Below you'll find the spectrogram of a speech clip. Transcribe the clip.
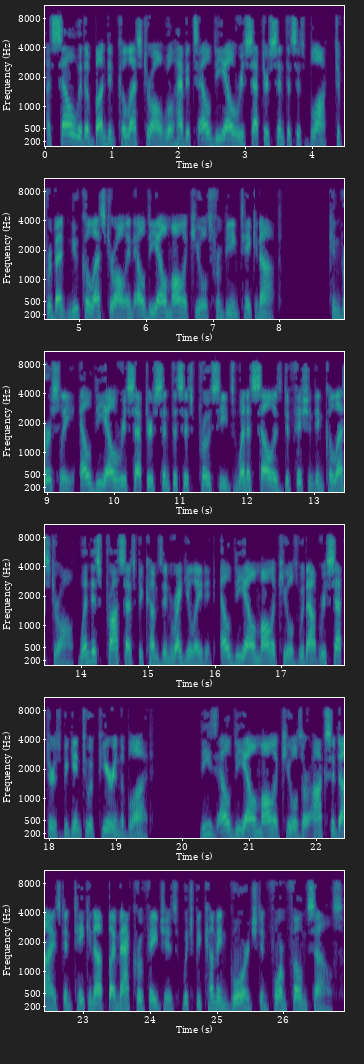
A cell with abundant cholesterol will have its LDL receptor synthesis blocked, to prevent new cholesterol in LDL molecules from being taken up. Conversely, LDL receptor synthesis proceeds when a cell is deficient in cholesterol. When this process becomes unregulated, LDL molecules without receptors begin to appear in the blood. These LDL molecules are oxidized and taken up by macrophages, which become engorged and form foam cells.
